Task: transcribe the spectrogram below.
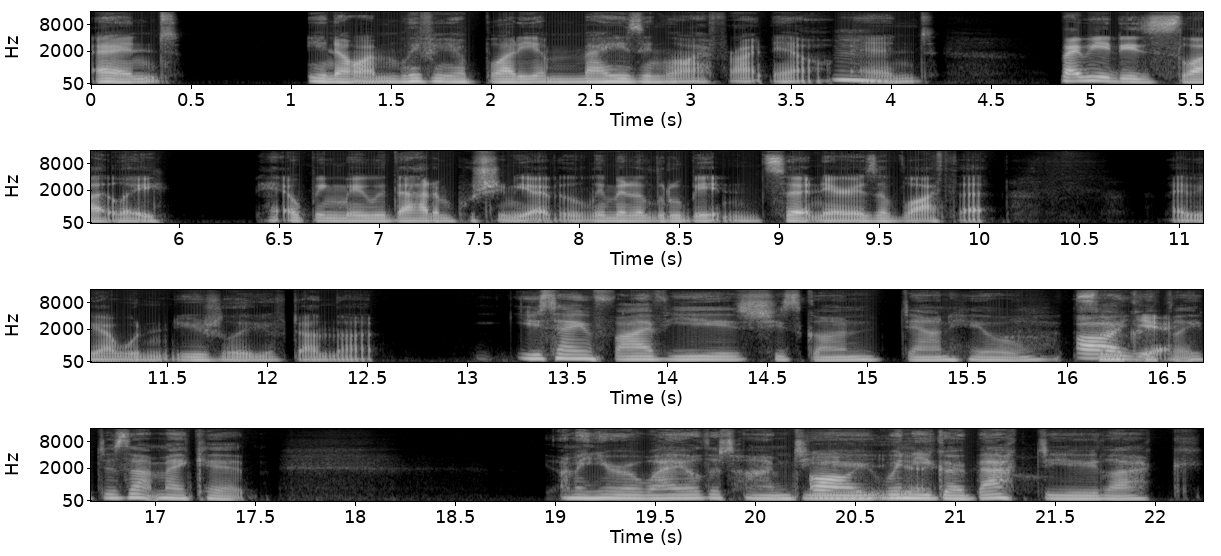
and you know I'm living a bloody amazing life right now, Mm. and maybe it is slightly helping me with that and pushing me over the limit a little bit in certain areas of life that maybe I wouldn't usually have done that. You say in five years she's gone downhill so Oh, yeah. quickly. Does that make it? I mean, you're away all the time. Do you, Oh, when you go back, do you like?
